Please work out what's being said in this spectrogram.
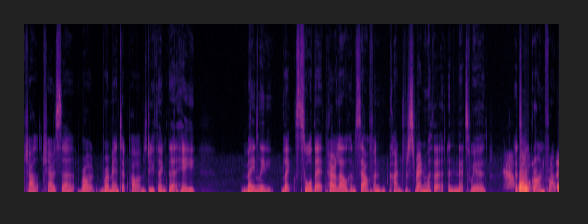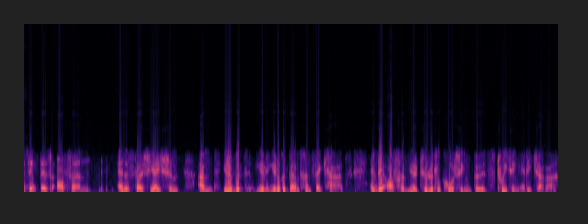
Cho- Chaucer wrote romantic poems. Do you think that he mainly like saw that parallel himself and kind of just ran with it, and that's where it's well, all grown from? I think there's often an association um, you know, with you, you look at Valentine's Day cards, and they're often, you know, two little courting birds tweeting at each other.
